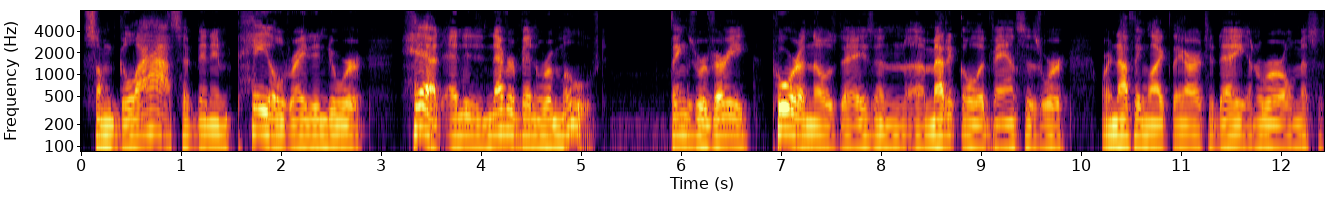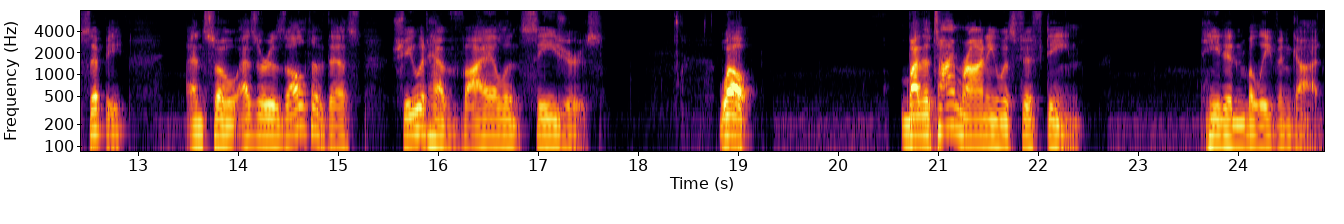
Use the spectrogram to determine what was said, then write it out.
some glass had been impaled right into her head and it had never been removed. Things were very poor in those days, and uh, medical advances were, were nothing like they are today in rural Mississippi. And so, as a result of this, she would have violent seizures. Well, by the time Ronnie was 15, he didn't believe in God.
